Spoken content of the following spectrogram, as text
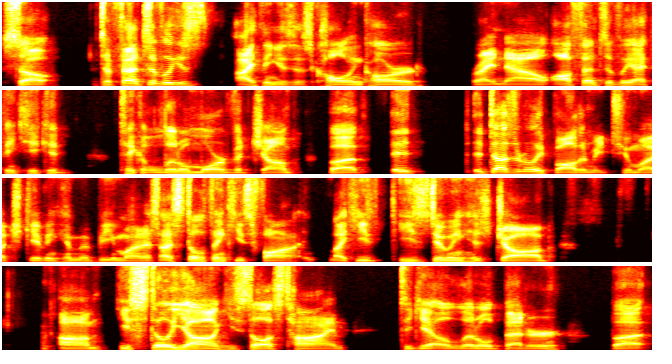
So defensively is I think is his calling card right now. Offensively, I think he could take a little more of a jump, but it it doesn't really bother me too much giving him a B minus. I still think he's fine. Like he's he's doing his job. Um, he's still young. He still has time to get a little better, but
